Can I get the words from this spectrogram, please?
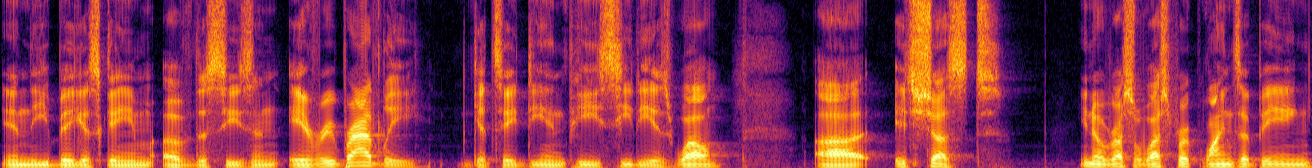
in the biggest game of the season. Avery Bradley gets a DNP CD as well. Uh, it's just, you know, Russell Westbrook winds up being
